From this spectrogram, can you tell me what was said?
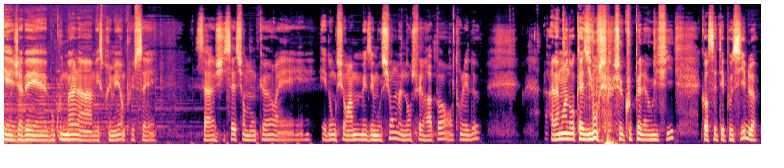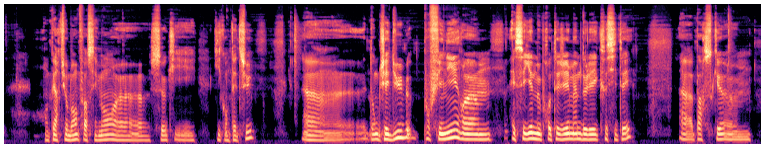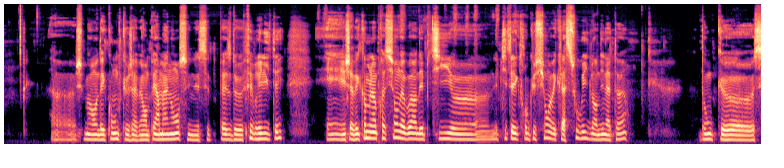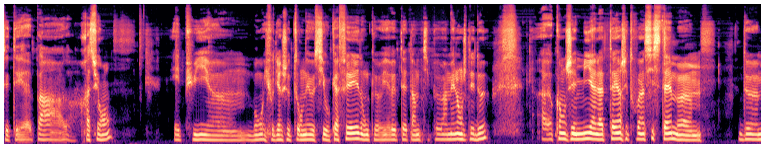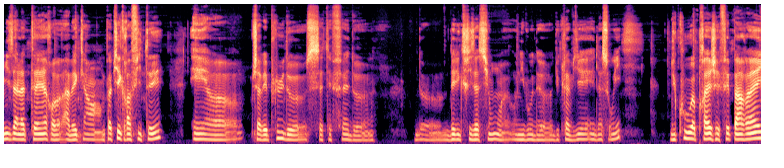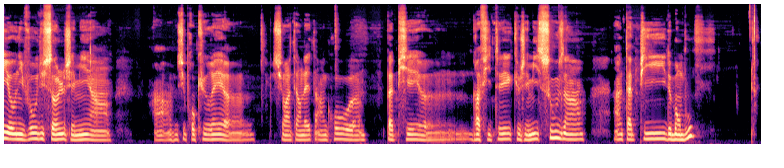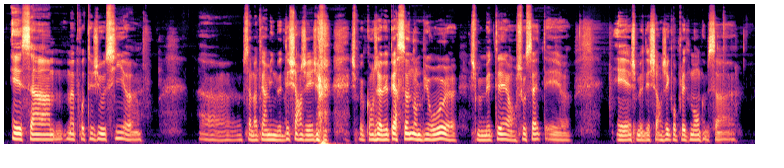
Et j'avais beaucoup de mal à m'exprimer. En plus, ça agissait sur mon cœur et, donc sur mes émotions. Maintenant, je fais le rapport entre les deux. À la moindre occasion, je coupais la Wi-Fi quand c'était possible, en perturbant forcément euh, ceux qui, qui comptaient dessus. Euh, donc j'ai dû, pour finir, euh, essayer de me protéger même de l'électricité, parce que je me rendais compte que j'avais en permanence une espèce de fébrilité et j'avais comme l'impression d'avoir des petits, euh, des petites électrocutions avec la souris de l'ordinateur. Donc euh, c'était pas rassurant. Et puis euh, bon, il faut dire que je tournais aussi au café, donc euh, il y avait peut-être un petit peu un mélange des deux. Euh, quand j'ai mis à la terre, j'ai trouvé un système euh, de mise à la terre euh, avec un papier graffité et euh, j'avais plus de cet effet de d'électrisation euh, au niveau du clavier et de la souris. Du coup, après, j'ai fait pareil au niveau du sol. J'ai mis un, je me suis procuré euh, sur internet un gros papier graffité que j'ai mis sous un, un tapis de bambou. Et ça m'a protégé aussi. Euh, ça m'a permis de me décharger. Quand j'avais personne dans le bureau, euh, je me mettais en chaussettes et, euh, et je me déchargeais complètement comme ça.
